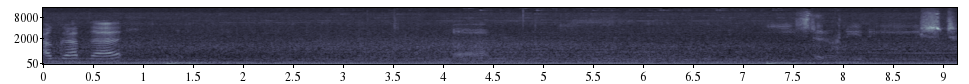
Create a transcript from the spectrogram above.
I'll grab that. Um, yeast, I don't need yeast.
